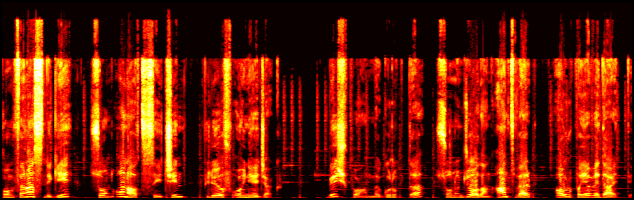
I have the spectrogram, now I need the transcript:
Konferans Ligi son 16'sı için playoff oynayacak. 5 puanla grupta sonuncu olan Antwerp Avrupa'ya veda etti.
